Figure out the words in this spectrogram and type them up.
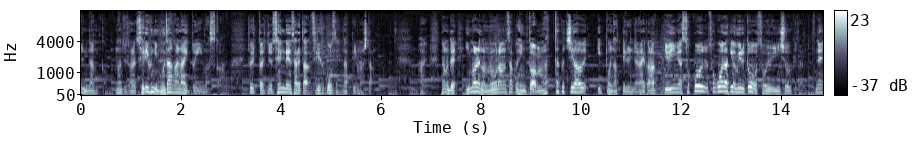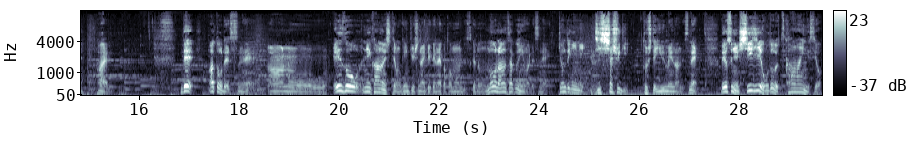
なんか、なんていうんですかね、セリフに無駄がないと言いますか、そういった洗練されたセリフ構成になっていました。はい。なので、今までのノーラン作品とは全く違う一歩になってるんじゃないかなっていう意味は、そこ、そこだけを見ると、そういう印象を受けたんですね。はい。で、あとですね、あのー、映像に関しても言及しないといけないかと思うんですけどもノーラン作品はですね、基本的に実写主義として有名なんですね。要するに CG をほとんど使わないんですよ。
